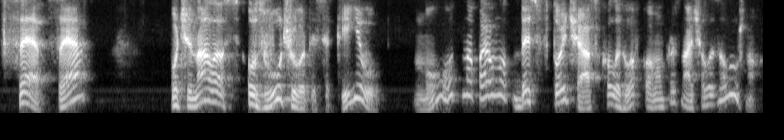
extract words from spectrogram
Все це починалось озвучуватися Києву. Ну, от, напевно, десь в той час, коли главкомом призначили залужного.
